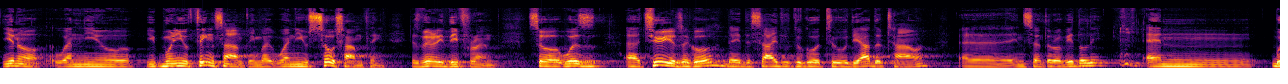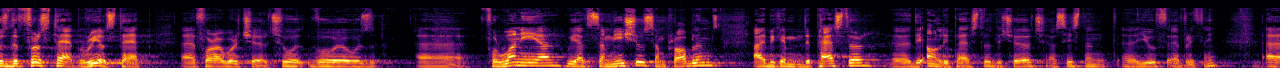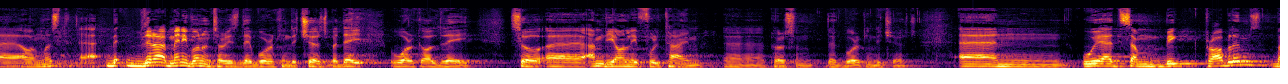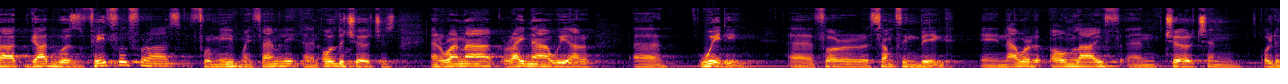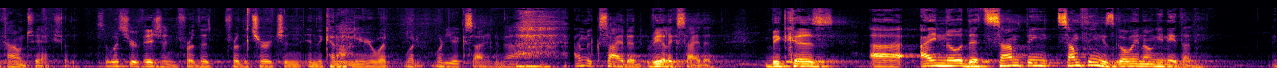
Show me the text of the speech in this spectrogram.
you know, when you, when you think something, but when you saw something, it's very different. So it was uh, two years ago, they decided to go to the other town uh, in center of Italy, and was the first step, real step, uh, for our church. So it was uh, for one year, we have some issues, some problems. I became the pastor, uh, the only pastor, the church, assistant, uh, youth, everything, uh, almost. Uh, there are many voluntaries that work in the church, but they work all day. So uh, I'm the only full time person that work in the church. And we had some big problems, but God was faithful for us, for me, my family, and all the churches. And right now, right now we are waiting uh, for something big in our own life and church and all the country, actually. So, what's your vision for the for the church in, in the coming year? What, what what are you excited about? I'm excited, real excited, because uh, I know that something something is going on in Italy.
